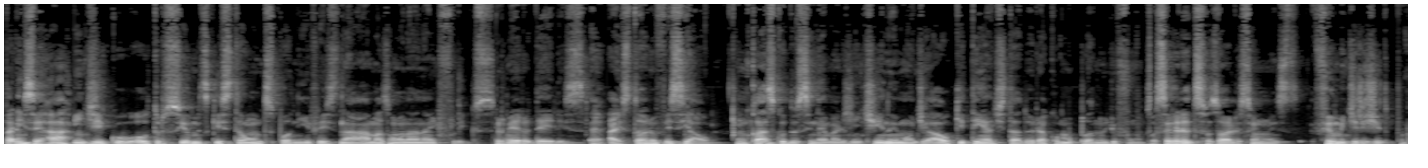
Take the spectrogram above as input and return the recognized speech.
Para encerrar, indico outros filmes que estão disponíveis na Amazon ou na Netflix. O primeiro deles é A História Oficial, um clássico do cinema argentino e mundial que tem a ditadura como plano de fundo. O Segredo dos Seus Olhos, filmes, filme dirigido por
